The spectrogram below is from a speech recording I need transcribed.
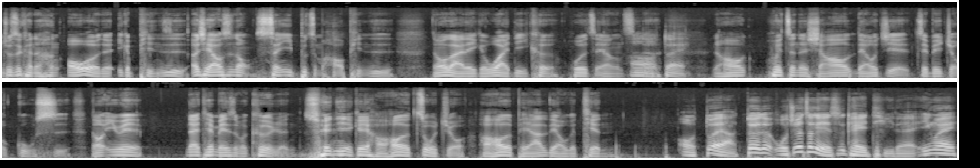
就是可能很偶尔的一个平日，而且要是那种生意不怎么好平日，然后来了一个外地客或者怎样子的，哦，对，然后会真的想要了解这杯酒故事，然后因为那天没什么客人，所以你也可以好好的做酒，好好的陪他聊个天。哦，对啊，对对，我觉得这个也是可以提的，因为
